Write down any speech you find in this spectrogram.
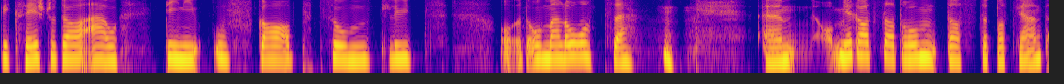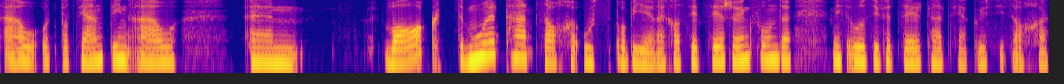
wie siehst du da auch deine Aufgabe, um die Leute umzulotsen? Ähm, mir geht es darum, dass der Patient auch und die Patientin auch ähm, wagt, den Mut hat, Sachen auszuprobieren. Ich habe es jetzt sehr schön gefunden, wie es Ursi erzählt hat. Sie hat gewisse Sachen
